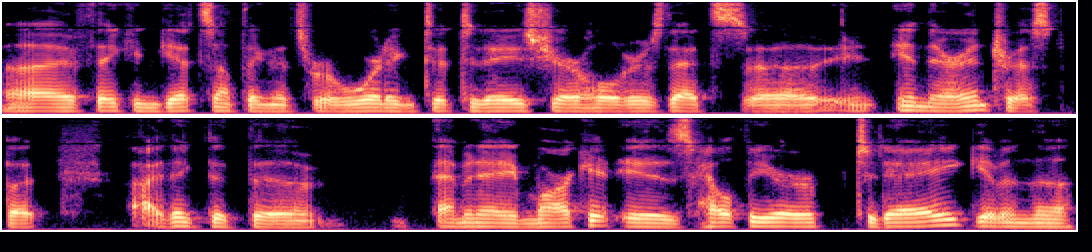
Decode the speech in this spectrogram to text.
uh, if they can get something that's rewarding to today's shareholders, that's uh, in, in, their interest. But I think that the M&A market is healthier today, given the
